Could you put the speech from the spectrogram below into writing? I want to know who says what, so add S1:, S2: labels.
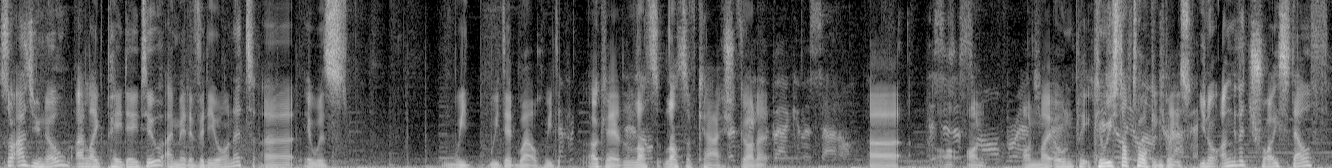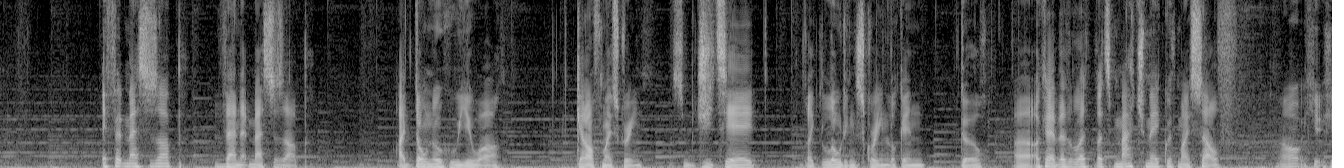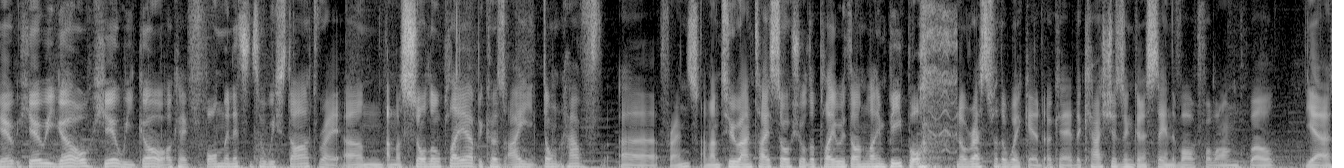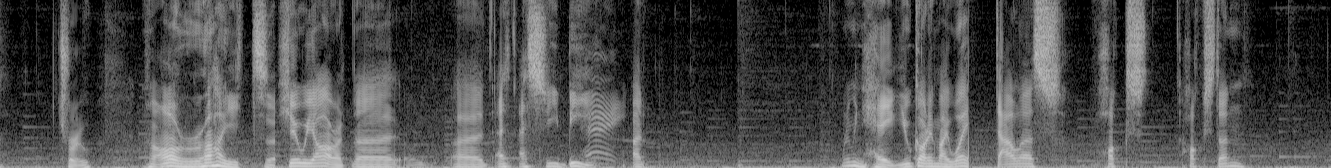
S1: So as you know, I like Payday 2. I made a video on it. Uh, it was... We we did well. We did. Okay, lots lots of cash. Got it. Uh, on on my own, please. Can we stop talking, please? You know, I'm gonna try stealth. If it messes up, then it messes up. I don't know who you are. Get off my screen. Some GTA, like, loading screen looking girl. Uh, okay, let, us match make with myself. Oh, here, here, here we go. Here we go. Okay, four minutes until we start. Right, um, I'm a solo player because I don't have, uh, friends. And I'm too antisocial to play with online people. no rest for the wicked. Okay, the cash isn't gonna stay in the vault for long. Well, yeah, true. Alright, here we are at the, uh, SCB. Hey. And, what do you mean, hey? You got in my way. Dallas Hox, Hoxton?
